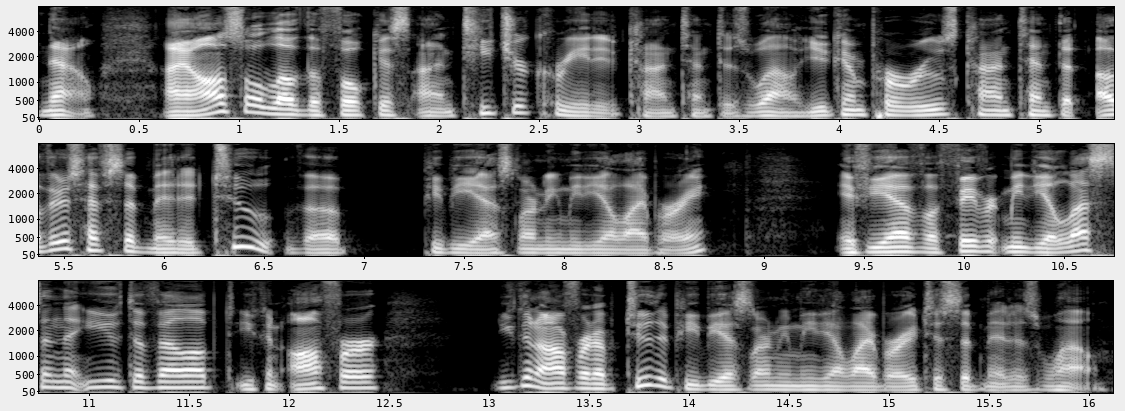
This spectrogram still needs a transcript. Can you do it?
Now, I also love the focus on teacher created content as well. You can peruse content that others have submitted to the PBS Learning Media Library. If you have a favorite media lesson that you've developed, you can offer you can offer it up to the PBS Learning Media Library to submit as well.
